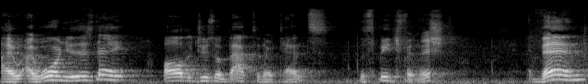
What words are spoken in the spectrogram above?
I, I warn you this day, all the Jews went back to their tents. The speech finished, and then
